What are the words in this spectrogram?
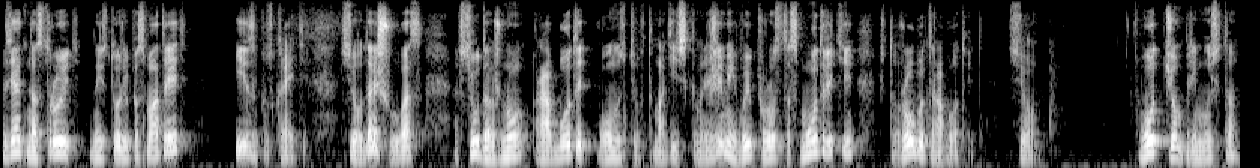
взять, настроить, на историю посмотреть и запускайте. Все, дальше у вас все должно работать полностью в автоматическом режиме. Вы просто смотрите, что робот работает. Все. Вот в чем преимущество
